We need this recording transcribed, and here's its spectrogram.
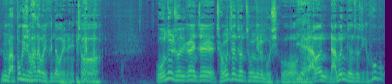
맛보기 좀 하다 보니 끝나버리네. 저 오늘 저희가 이제 정운찬 전 총리를 모시고 예. 남은 남은 변소 중에 후보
